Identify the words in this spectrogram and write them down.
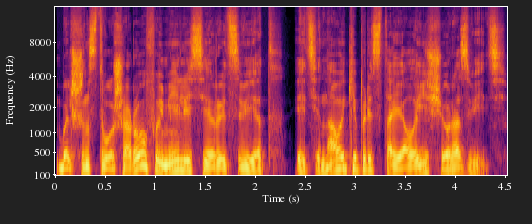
Большинство шаров имели серый цвет. Эти навыки предстояло еще развить.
